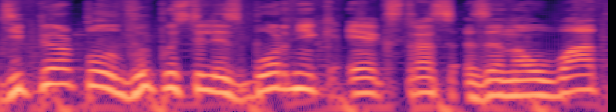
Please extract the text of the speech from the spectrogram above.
Deep Purple выпустили сборник Extras The Know What,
